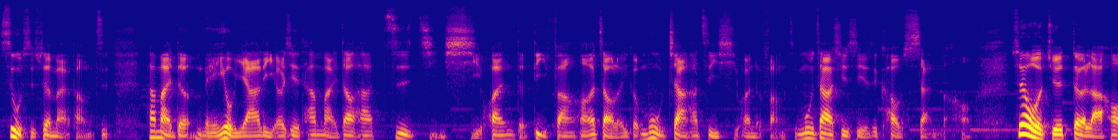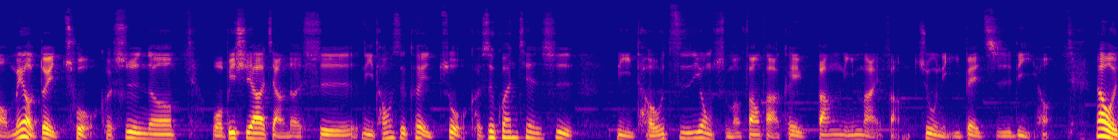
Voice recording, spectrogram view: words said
四五十岁买房子，他买的没有压力，而且他买到他自己喜欢的地方，哈，他找了一个木栅他自己喜欢的房子。木栅其实也是靠山嘛，哈，所以我觉得啦，哈，没有对错。可是呢，我必须要讲的是，你同时可以做，可是关键是。你投资用什么方法可以帮你买房，助你一臂之力哈？那我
